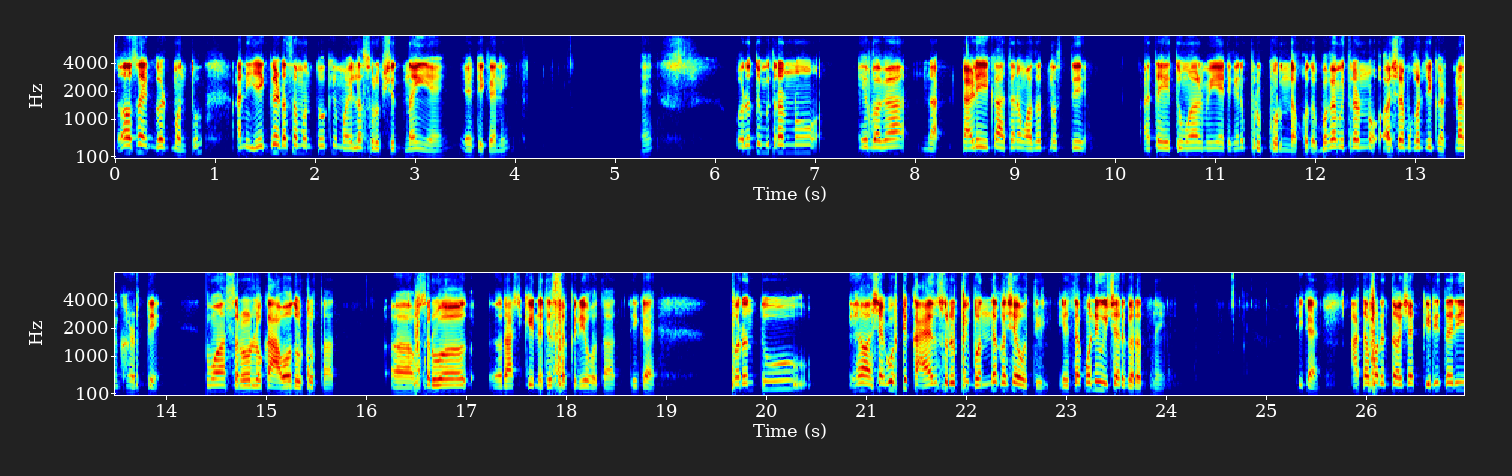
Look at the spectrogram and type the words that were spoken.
तर असा एक गट म्हणतो. आणि एक गट असा म्हणतो की महिला सुरक्षित नाही आहे या ठिकाणी. परंतु मित्रांनो हे बघा ना टाळी एका हाताने वाजत नसते. आता हे तुम्हाला मी या ठिकाणी प्रूफ करून दाखवतो. बघा मित्रांनो अशा प्रकारची घटना घडते. किंवा सर्व लोक आवाज उठवतात. सर्व राजकीय नेते सक्रिय होतात. ठीक आहे? परंतु ह्या अशा गोष्टी कायमस्वरूपी बंद कशा होतील याचा कोणी विचार करत नाही. ठीक आहे. आतापर्यंत अशा कितीतरी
